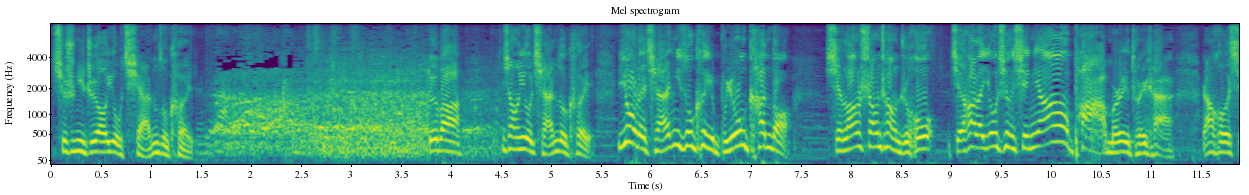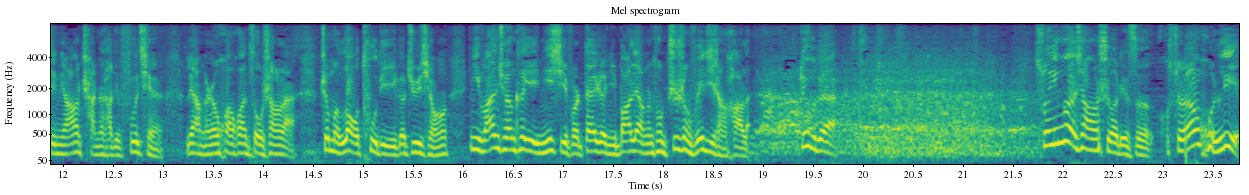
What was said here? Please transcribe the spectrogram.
其实你只要有钱就可以，对吧？你想有钱就可以，有了钱你就可以不用看到。新郎上场之后，接下来有请新娘，啪门一推开，然后新娘搀着她的父亲，两个人缓缓走上来。这么老土的一个剧情，你完全可以，你媳妇带着你爸两个人从直升飞机上下来，对不对？所以我想说的是，虽然婚礼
